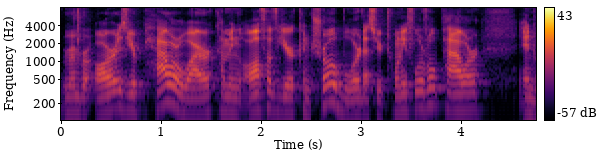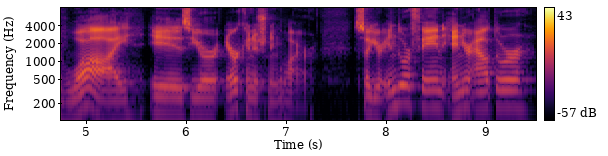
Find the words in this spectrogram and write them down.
remember R is your power wire coming off of your control board, that's your 24 volt power, and Y is your air conditioning wire. So your indoor fan and your outdoor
